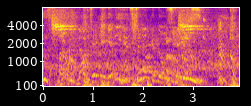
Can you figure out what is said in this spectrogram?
Nope, not taking any hits to look at those hits.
